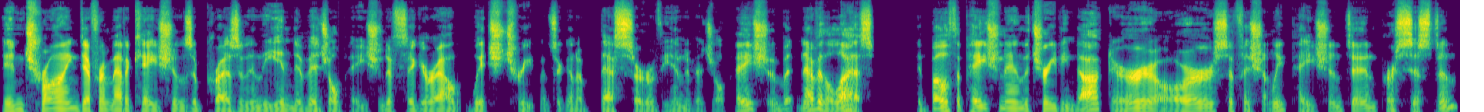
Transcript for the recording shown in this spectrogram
in trying different medications are present in the individual patient to figure out which treatments are going to best serve the individual patient. But nevertheless, if both the patient and the treating doctor are sufficiently patient and persistent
